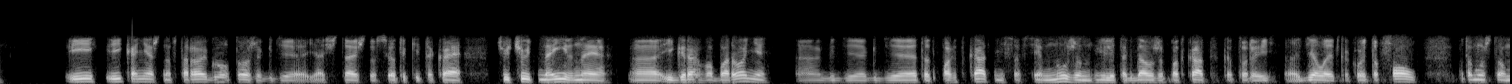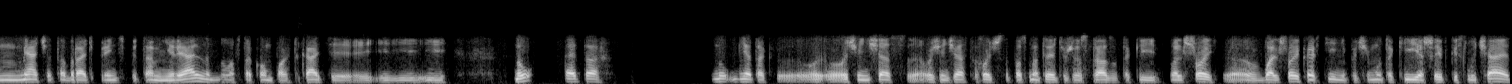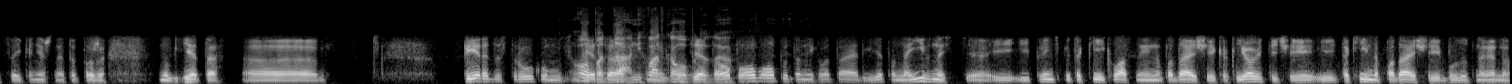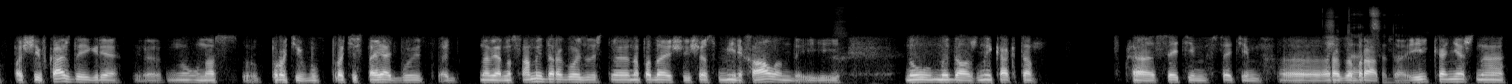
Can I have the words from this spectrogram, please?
и, и, конечно, второй гол тоже, где я считаю, что все-таки такая чуть-чуть наивная э, игра в обороне, где, где этот подкат не совсем нужен, или тогда уже подкат, который э, делает какой-то фол, потому что мяч отобрать, в принципе, там нереально было в таком подкате, и, и, и ну, это, ну, мне так э, очень сейчас, очень часто хочется посмотреть уже сразу такие большой, в большой картине, почему такие ошибки случаются, и, конечно, это тоже, ну, где-то э, передость трūkums. Опыт, да, нехватка опыта. Да. Оп оп опыта не хватает, где-то наивность. Э, и, и, в принципе, такие классные нападающие, как Йовитич, и, и такие нападающие будут, наверное, почти в каждой игре. Э, ну, у нас против, противостоять будет, э, наверное, самый дорогой нападающий сейчас в мире Халланд. И, ну, мы должны как-то э, с этим, с этим э, разобраться. Да. И, конечно,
